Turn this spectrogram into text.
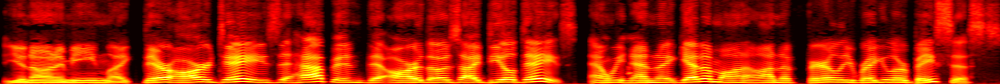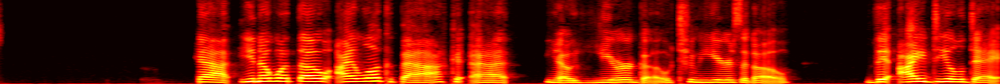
You know what I mean? Like there are days that happen that are those ideal days, and we and I get them on on a fairly regular basis. Yeah. You know what though? I look back at, you know, a year ago, two years ago, the ideal day.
